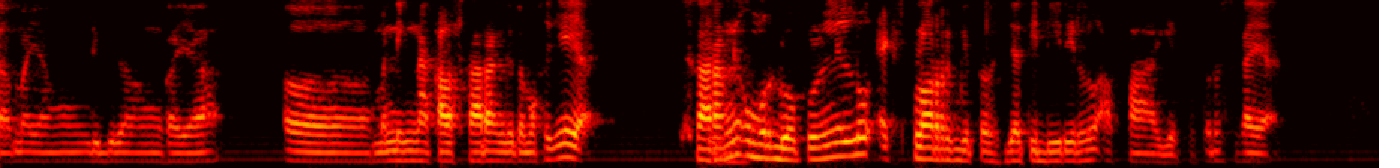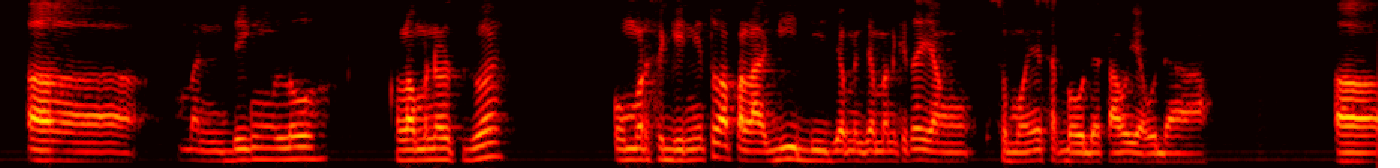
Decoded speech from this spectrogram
ya sama yang dibilang kayak eh, mending nakal sekarang gitu. Maksudnya ya sekarang nih umur 20 ini lu explore gitu jati diri lu apa gitu. Terus kayak eh mending lu kalau menurut gue umur segini tuh apalagi di zaman-zaman kita yang semuanya serba udah tahu ya udah eh,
